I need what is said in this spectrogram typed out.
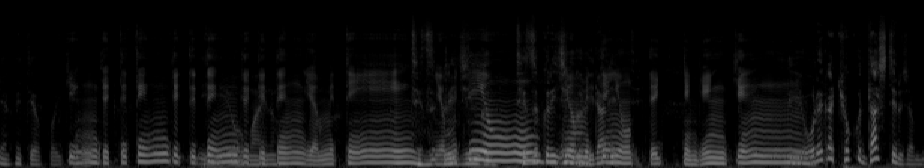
やめてよこいティンテテテンテテテンテテテンやめて手作りやめてよ。手作りジングルいらねえって。やめてよ。ってんてんてん俺が曲出してるじゃんも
